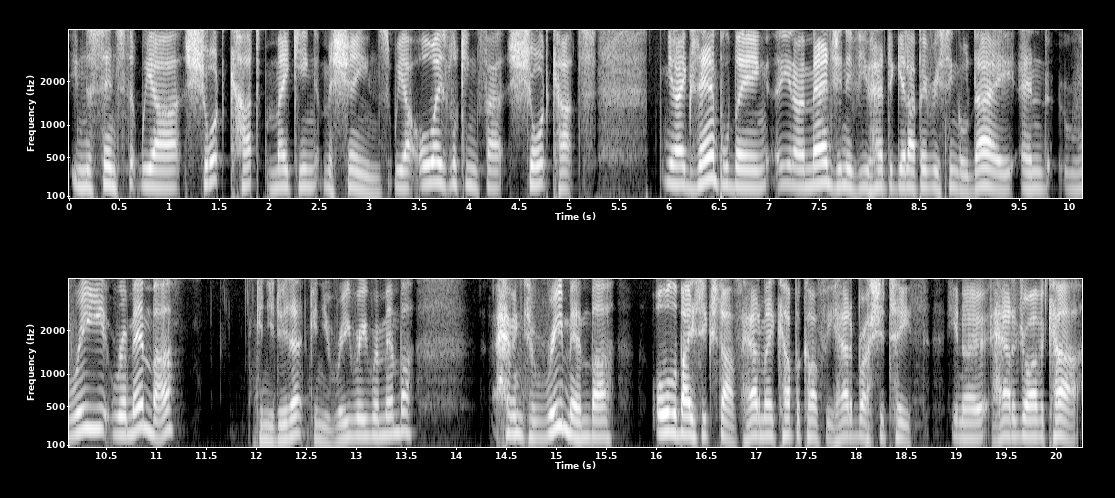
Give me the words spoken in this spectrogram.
in the sense that we are shortcut making machines. We are always looking for shortcuts. You know, example being, you know, imagine if you had to get up every single day and re-remember. Can you do that? Can you re-re-remember? Having to remember all the basic stuff: how to make a cup of coffee, how to brush your teeth, you know, how to drive a car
